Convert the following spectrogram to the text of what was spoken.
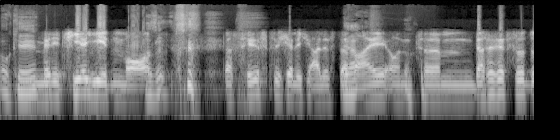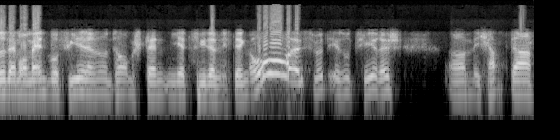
Okay. Meditiere jeden Morgen. Also, das hilft sicherlich alles dabei. Ja. Und ähm, das ist jetzt so, so, der Moment, wo viele dann unter Umständen jetzt wieder sich denken, oh, es wird esoterisch. Ähm, ich habe da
